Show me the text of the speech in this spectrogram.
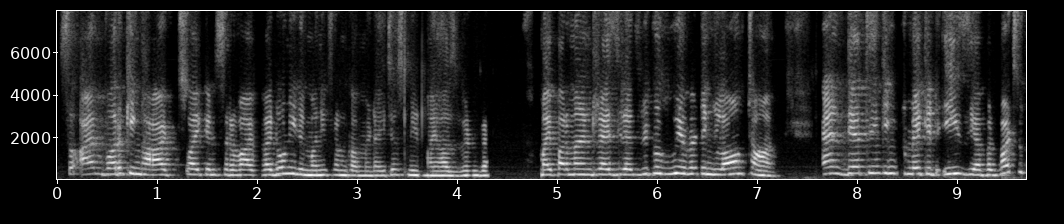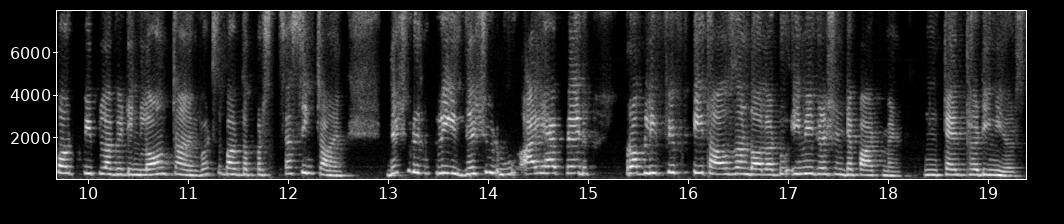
So I'm working hard so I can survive. I don't need money from government. I just need my husband. my permanent residence because we are waiting long time and they're thinking to make it easier but what's about people are waiting long time what's about the processing time they should increase they should i have paid probably $50000 to immigration department in 10 13 years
